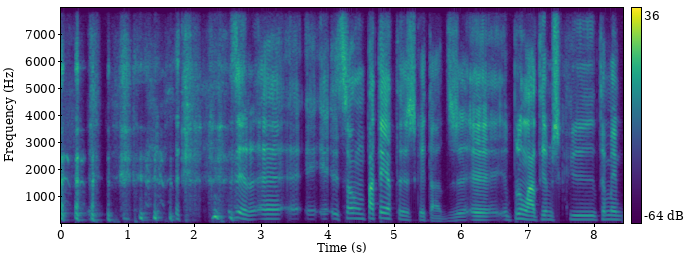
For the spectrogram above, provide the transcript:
quer dizer, uh, são patetas, coitados. por um lado, temos que também.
